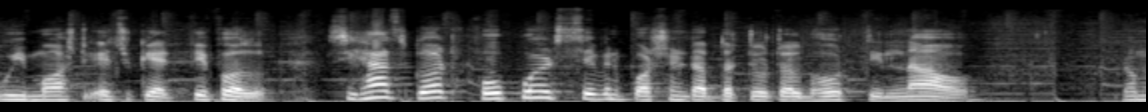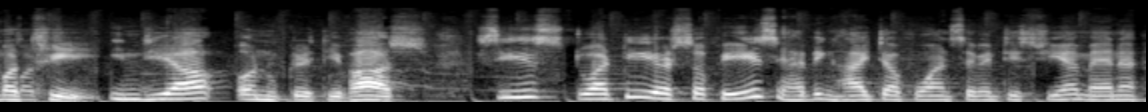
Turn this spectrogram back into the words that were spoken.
we must educate people. She has got 4.7% of the total vote till now. Number 3. India Anukreethy Vas. She is 20 years of age, having height of 170 cm and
